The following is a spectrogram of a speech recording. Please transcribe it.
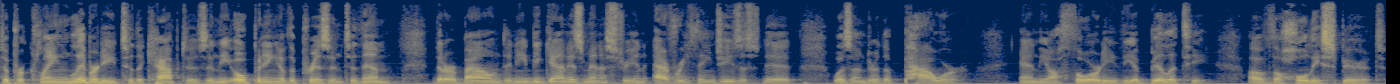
to proclaim liberty to the captives, and the opening of the prison to them that are bound. And he began his ministry, and everything Jesus did was under the power and the authority, the ability of the Holy Spirit.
